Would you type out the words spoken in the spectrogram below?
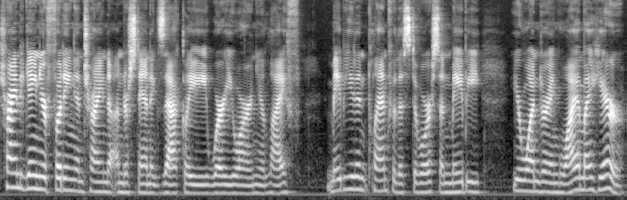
trying to gain your footing and trying to understand exactly where you are in your life. Maybe you didn't plan for this divorce, and maybe you're wondering, why am I here?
